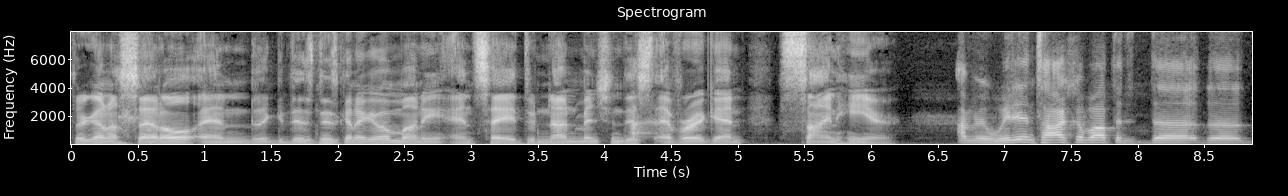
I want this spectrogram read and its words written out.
They're gonna settle, and Disney's gonna give them money and say, "Do not mention this ever again. Sign here." I mean, we didn't talk about the the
